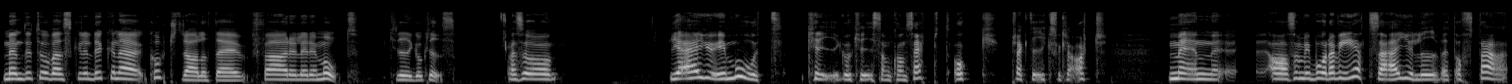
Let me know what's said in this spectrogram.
Men du Tova, skulle du kunna kort dra lite för eller emot krig och kris? Alltså, jag är ju emot krig och kris som koncept och praktik såklart. Men ja, som vi båda vet så är ju livet ofta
